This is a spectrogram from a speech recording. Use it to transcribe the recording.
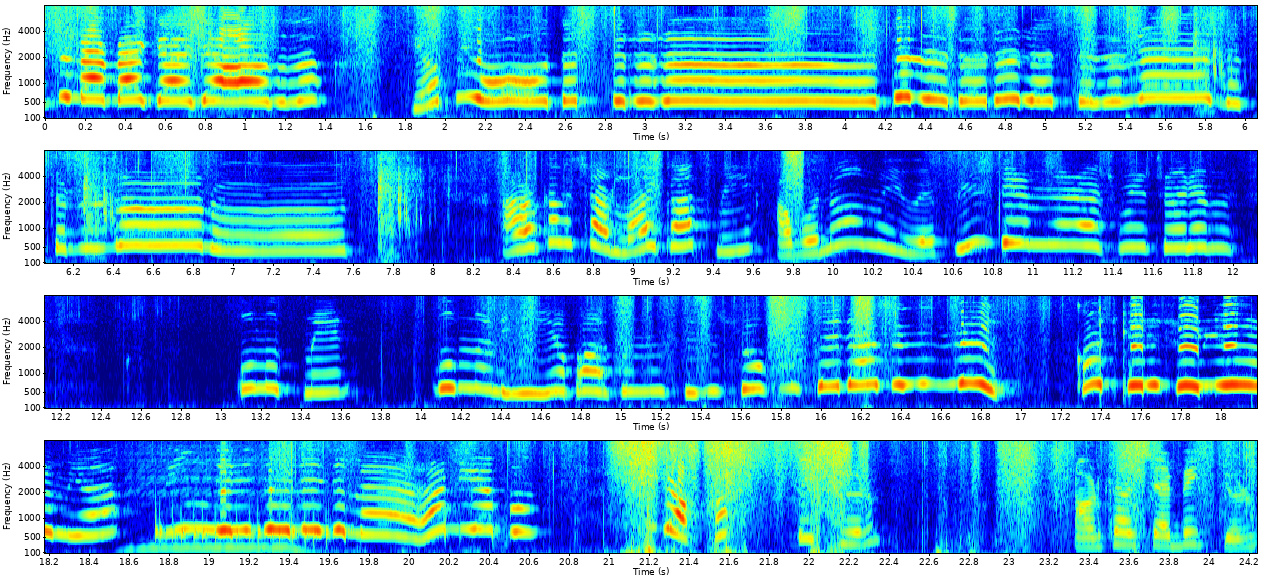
Süpermen geldi ağzını. Yapıyor. Tıttırırı. Tırırırı, tırırı, tıttırırı. Arkadaşlar like atmayı, abone olmayı ve bildirimleri açmayı söylemeyi unutmayın. Bunları iyi yaparsanız sizi çok mutlu edersiniz. Kaç kere söylüyorum ya. Bin kere söyledim ha. Hadi yapın. Bir dakika. Bekliyorum. Arkadaşlar bekliyorum.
